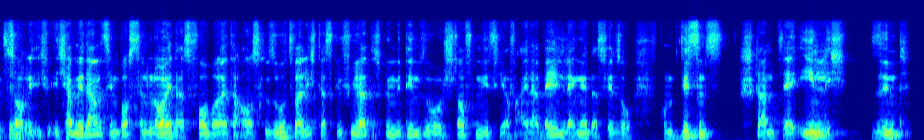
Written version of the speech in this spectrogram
sorry, ich, ich habe mir damals den Boston Lloyd als Vorbereiter ausgesucht, weil ich das Gefühl hatte, ich bin mit dem so stoffmäßig auf einer Wellenlänge, dass wir so vom Wissensstand sehr ähnlich sind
